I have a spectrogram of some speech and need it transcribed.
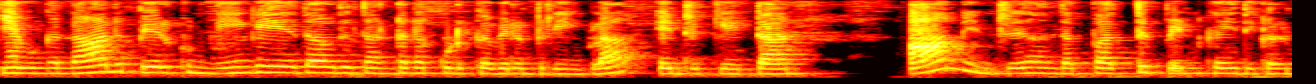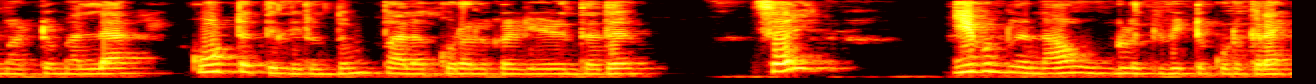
இவங்க நாலு பேருக்கும் நீங்க ஏதாவது தண்டனை கொடுக்க விரும்புறீங்களா? என்று கேட்டான். ஆம் என்று அந்த பத்து பெண் கைதிகள் மட்டுமல்ல கூட்டத்தில் இருந்தும் பல குரல்கள் எழுந்தது. சரி இவங்கள நான் உங்களுக்கு விட்டு கொடுக்கறேன்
